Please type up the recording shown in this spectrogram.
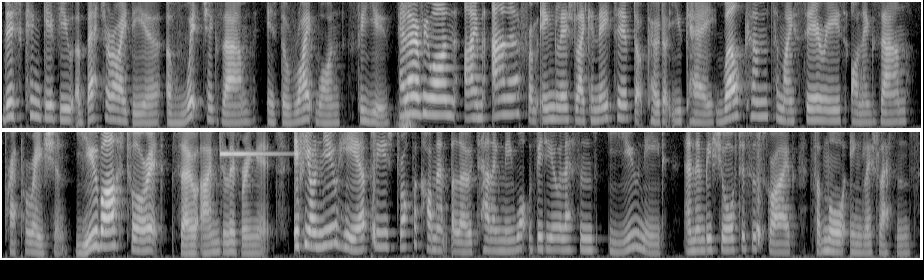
This can give you a better idea of which exam is the right one for you. Hello everyone, I'm Anna from EnglishLikeANative.co.uk. Welcome to my series on exam preparation. You've asked for it, so I'm delivering it. If you're new here, please drop a comment below telling me what video lessons you need and then be sure to subscribe for more English lessons.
